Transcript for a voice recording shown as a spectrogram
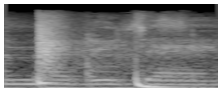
Every day.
